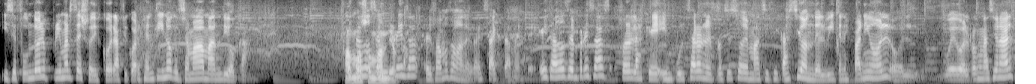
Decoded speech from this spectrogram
y se fundó el primer sello discográfico argentino que se llamaba Mandioca. Famoso mandioca. empresas- el famoso Mandioca, exactamente. Estas dos empresas fueron las que impulsaron el proceso de masificación del beat en español, o el- luego el rock nacional,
